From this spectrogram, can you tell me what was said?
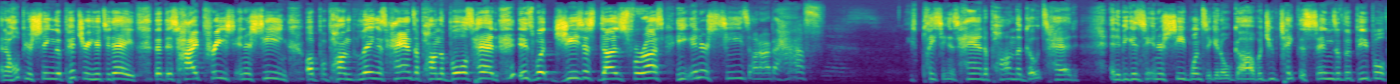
And I hope you're seeing the picture here today that this high priest interceding upon laying his hands upon the bull's head is what Jesus does for us. He intercedes on our behalf. He's placing his hand upon the goat's head and he begins to intercede once again. Oh God, would you take the sins of the people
